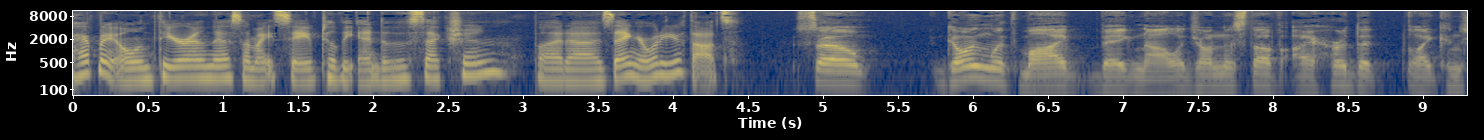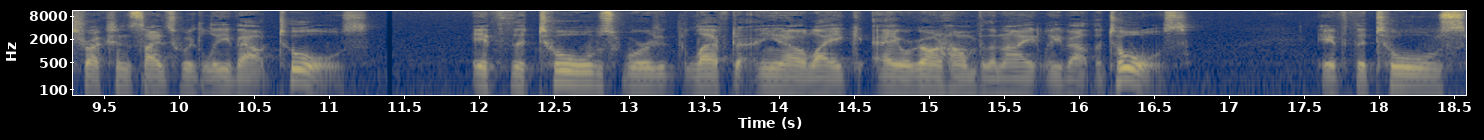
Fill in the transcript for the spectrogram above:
have my own theory on this. I might save till the end of the section. But uh, Zanger, what are your thoughts? So, going with my vague knowledge on this stuff, I heard that like construction sites would leave out tools. If the tools were left, you know, like, hey, we're going home for the night, leave out the tools. If the tools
